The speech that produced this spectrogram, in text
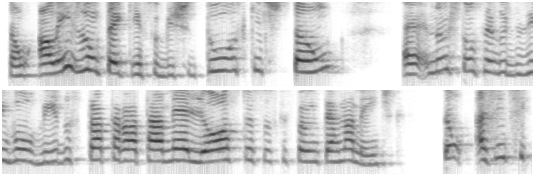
Então, além de não ter quem substitua, os que estão é, não estão sendo desenvolvidos para tratar melhor as pessoas que estão internamente. Então, a gente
